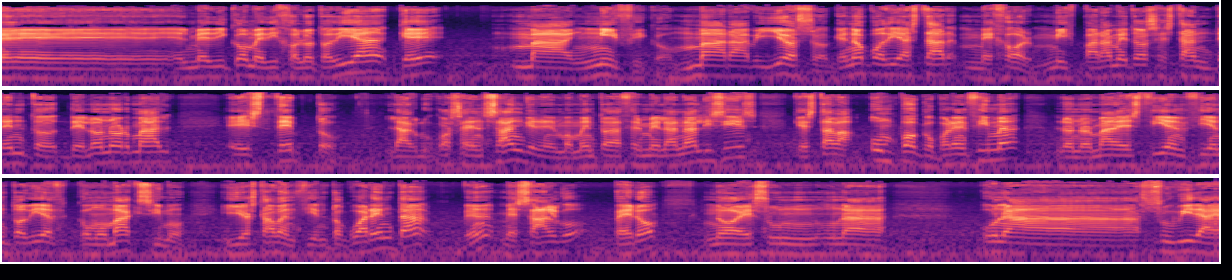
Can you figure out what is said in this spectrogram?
el médico me dijo el otro día que magnífico, maravilloso, que no podía estar mejor. Mis parámetros están dentro de lo normal excepto la glucosa en sangre en el momento de hacerme el análisis, que estaba un poco por encima, lo normal es 100, 110 como máximo, y yo estaba en 140, ¿eh? me salgo, pero no es una, una subida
